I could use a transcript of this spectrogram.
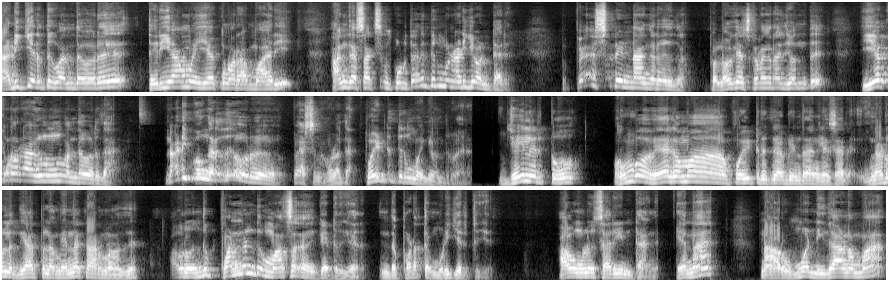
நடிக்கிறதுக்கு வந்தவர் தெரியாமல் இயக்குனராக மாறி அங்கே சக்ஸஸ் கொடுத்தாரு திரும்ப நடிக்க வந்துட்டார். பேஷன் என்னங்கிறது தான். இப்போ லோகேஷ் கனகராஜ் வந்து இயக்குனராகணும்னு வந்தவர் தான். நடிப்புங்கிறது ஒரு பேஷன் அவ்வளோதான் போயிட்டு திரும்ப இங்கே வந்துடுவார் ஜெயிலர் டூ ரொம்ப வேகமாக போயிட்டு இருக்கு அப்படின்றாங்களே சார் நடுவில் கேப் இல்லாமல் என்ன காரணம் அது? அவர் வந்து பன்னெண்டு மாதம் கேட்டிருக்காரு இந்த படத்தை முடிக்கிறதுக்கு. அவங்களும் சரின்ட்டாங்க. ஏன்னா நான் ரொம்ப நிதானமாக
